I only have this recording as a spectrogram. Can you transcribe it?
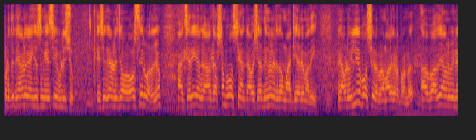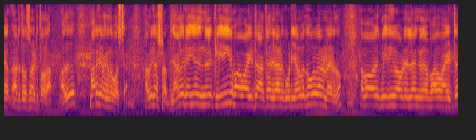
കൊടുത്തിട്ട് ഞങ്ങൾ കഴിഞ്ഞ ദിവസം കെ സി ബി വിളിച്ചു. കെ വിളിച്ച് ഓവർസീർ പറഞ്ഞു. ആ ചെറിയ കഷ്ണ പോസ്റ്റ് ഞങ്ങൾക്ക് ആവശ്യം നിങ്ങളെടുത്ത് മാറ്റിയാലും മതി. പിന്നെ അവിടെ വലിയൊരു പോസ്റ്റ് കിടപ്പുണ്ട് മാറി കിടപ്പുണ്ട് അപ്പോൾ അത് ഞങ്ങൾ പിന്നെ അടുത്ത ദിവസം എടുത്തോളാം. അത് മാറി കിടക്കുന്ന പോസ്റ്റാണ് അപ്പോൾ ഈ കഷ്ണം. ഞങ്ങൾ കഴിഞ്ഞ ഇന്നലെ ക്ലീനിങ്ങിന്റെ ഭാഗമായിട്ട് ആൾക്കാരിലാണ് കൂടി ഞങ്ങൾ പത്ത് നൂറ് പേരുണ്ടായിരുന്നു. അപ്പോൾ അവർ ക്ലീനിങ് അവിടെ എല്ലാം ഭാഗമായിട്ട്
